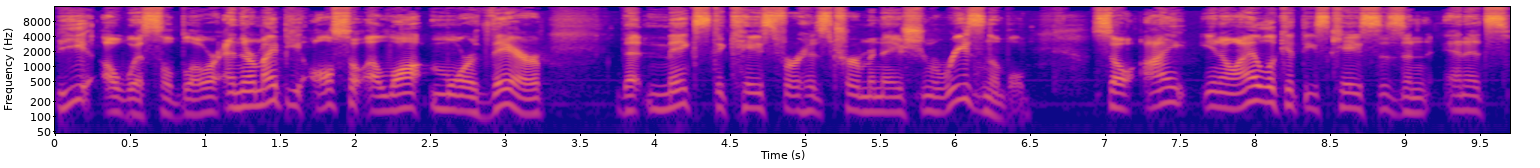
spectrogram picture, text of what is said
be a whistleblower, and there might be also a lot more there that makes the case for his termination reasonable. So I, you know, I look at these cases and and it's,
